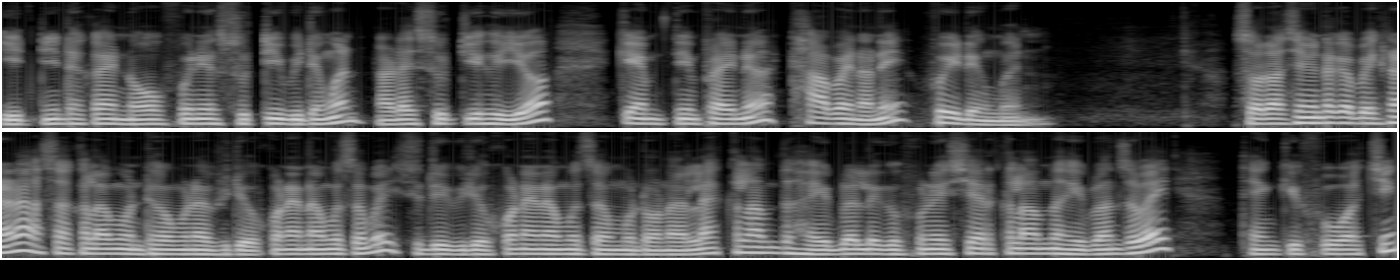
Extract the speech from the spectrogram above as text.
ईदनि थाखाय न'आव फैनो सुटि बिदोंमोन नाथाय सुटि होयो केम्पनिफ्रायनो थाबायनानै फैदोंमोन स' दासिमनि थाखाय बेखिनियानो आसा खालामो नोंथांमोना भिडिअखौ नायना मोजां मोनबाय जुदि भिडिअखौ नायना मोजां मोनदोंना लाइक खालामनो हायोब्ला लोगोफोरनो शेयार खालामनो हायोब्लानो जाबाय थेंक इउ फर वाचिं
